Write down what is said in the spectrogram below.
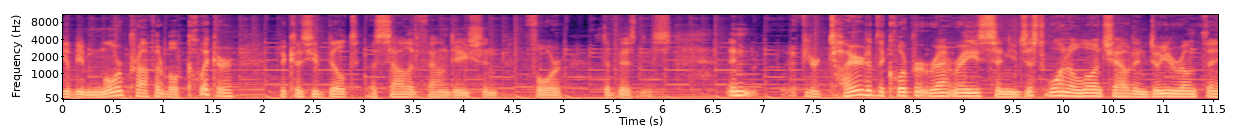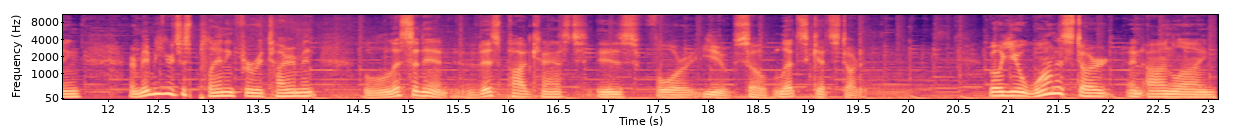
You'll be more profitable quicker because you built a solid foundation for the business. And if you're tired of the corporate rat race and you just want to launch out and do your own thing, or maybe you're just planning for retirement, listen in. This podcast is for you. So let's get started. Well, you want to start an online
